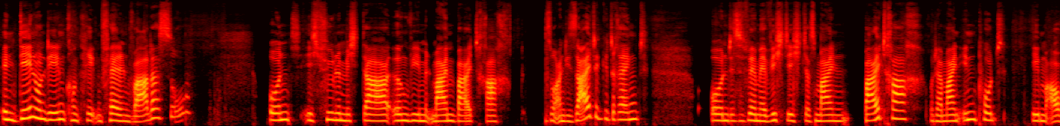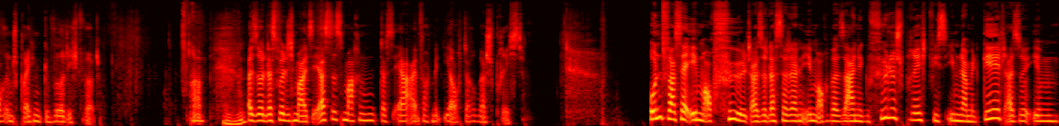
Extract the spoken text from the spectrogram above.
In den und den konkreten Fällen war das so. Und ich fühle mich da irgendwie mit meinem Beitrag so an die Seite gedrängt. Und es wäre mir wichtig, dass mein Beitrag oder mein Input eben auch entsprechend gewürdigt wird. Ja. Mhm. Also das würde ich mal als erstes machen, dass er einfach mit ihr auch darüber spricht. Und was er eben auch fühlt, also dass er dann eben auch über seine Gefühle spricht, wie es ihm damit geht, also eben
